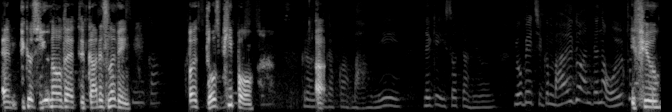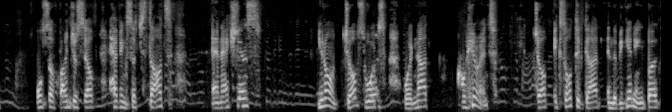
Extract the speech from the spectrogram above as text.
and because you know that God is living. But those people, uh, if you also find yourself having such thoughts and actions, you know, Job's words were not coherent. Job exalted God in the beginning, but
